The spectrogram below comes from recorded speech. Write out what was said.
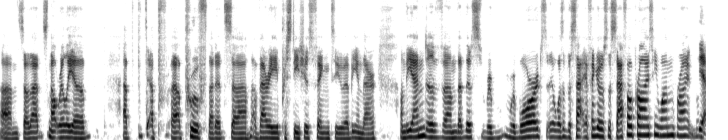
Um, so that's not really a a, a, a proof that it's uh, a very prestigious thing to uh, be in there. On the end of um, that, this re- reward was it the Sa- I think it was the Sappho Prize he won, right? Yeah.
